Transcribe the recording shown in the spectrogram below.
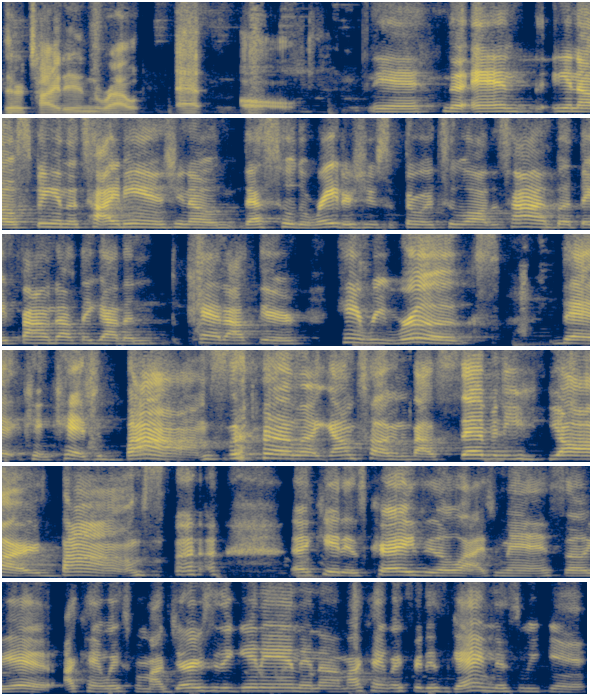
their tight end route at all. Yeah, the and you know, speaking of tight ends, you know, that's who the Raiders used to throw it to all the time, but they found out they got a cat out there, Henry Ruggs, that can catch bombs. like I'm talking about 70 yards bombs. that kid is crazy to watch, man. So yeah, I can't wait for my jersey to get in, and um, I can't wait for this game this weekend.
